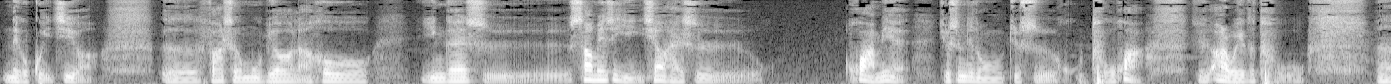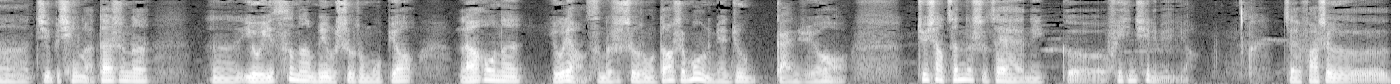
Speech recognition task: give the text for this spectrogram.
那个轨迹啊，呃，发射目标，然后应该是上面是影像还是画面，就是那种就是图画，就是二维的图，嗯，记不清了。但是呢，嗯，有一次呢没有射中目标。然后呢，有两次呢是射中，当时梦里面就感觉哦，就像真的是在那个飞行器里面一样，在发射，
